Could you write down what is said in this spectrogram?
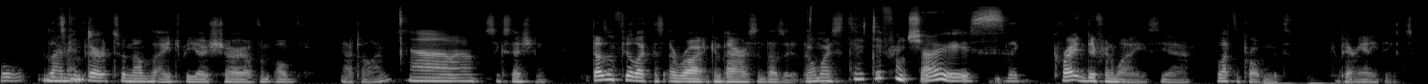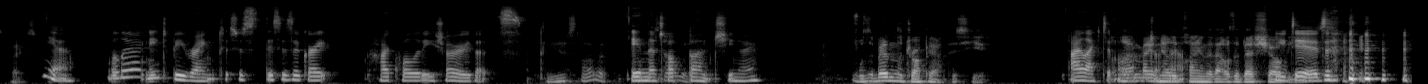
Well, let's moment. compare it to another HBO show of them of our times, Oh, wow. Succession. It doesn't feel like this a right comparison, does it? They're almost They're different shows. they're great in different ways. Yeah, well, that's the problem with comparing anything, I suppose. Yeah. Well, they don't need to be ranked. It's just this is a great high quality show that's You just love it. in the top bunch, you know? Was it better than the Dropout this year? I liked it more. I made nearly claim that that was the best show. You of the year, did.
